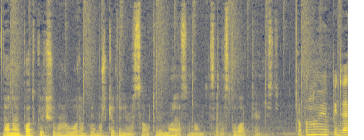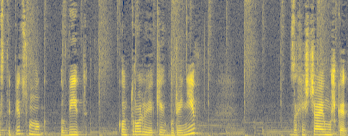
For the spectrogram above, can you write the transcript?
В даному випадку, якщо ми говоримо про мушкет універсал, то він має в основному це листова активність. пропоную підвести підсумок від контролю яких бурянів захищає мушкет.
